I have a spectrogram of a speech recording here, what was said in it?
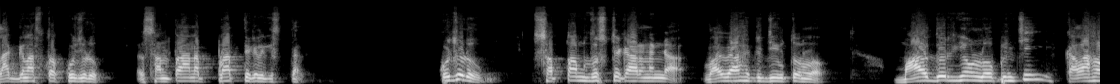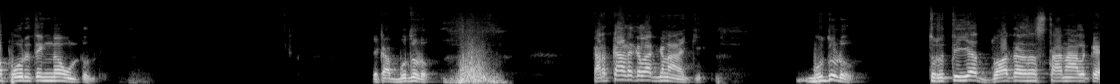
లగ్నస్థ కుజుడు సంతాన ప్రాప్తి కలిగిస్తాడు. కుజుడు సప్తమ దృష్టి కారణంగా వైవాహిక జీవితంలో మాధుర్యం లోపించి కలహపూరితంగా ఉంటుంది. ఇక బుధుడు కర్కాటక లగ్నానికి బుధుడు తృతీయ ద్వాదశ స్థానాలకి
